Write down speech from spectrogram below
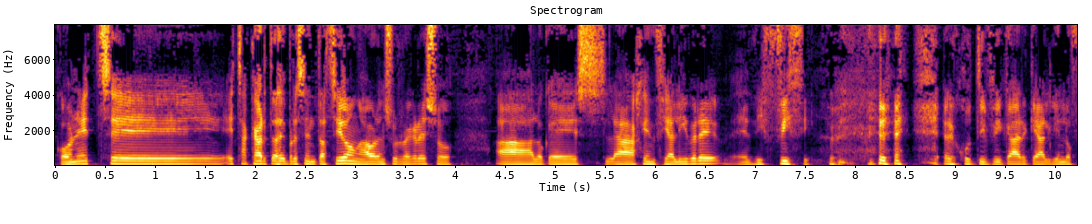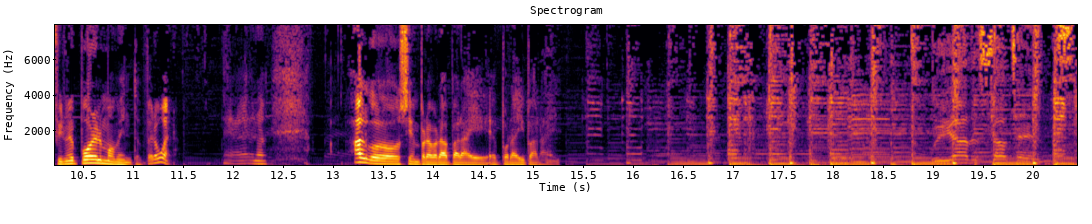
con este esta carta de presentación ahora en su regreso a lo que es la agencia libre es difícil el justificar que alguien lo firme por el momento, pero bueno, eh, algo siempre habrá para ahí- por ahí para él. We are the Sultans.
